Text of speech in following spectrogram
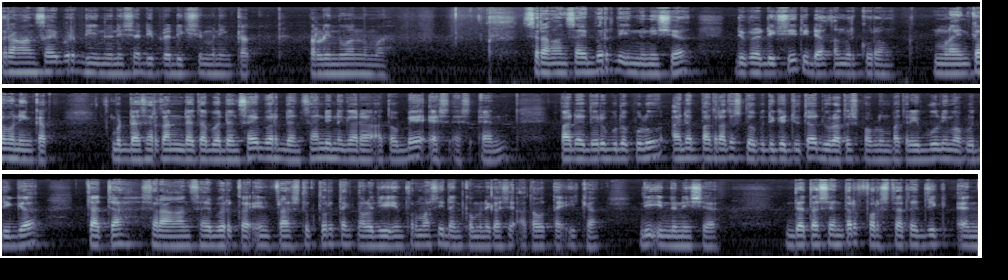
Serangan cyber di Indonesia diprediksi meningkat. Perlindungan lemah. Serangan cyber di Indonesia diprediksi tidak akan berkurang, melainkan meningkat. Berdasarkan data Badan Cyber dan Sandi Negara atau BSSN, pada 2020 ada 423.244.053 cacah serangan cyber ke infrastruktur teknologi informasi dan komunikasi atau TIK di Indonesia. Data Center for Strategic and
